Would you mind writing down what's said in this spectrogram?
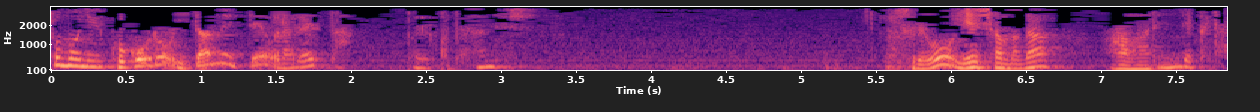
共に心を痛めておられた。ということなんです。それをイエス様が憐れんでくださっ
